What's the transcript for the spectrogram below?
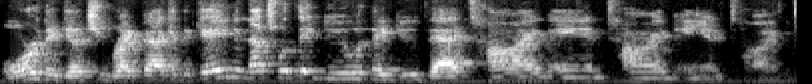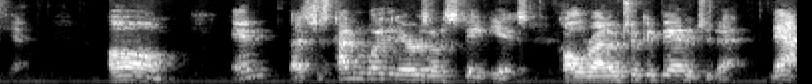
or they get you right back in the game, and that's what they do, and they do that time and time and time again. Um, and that's just kind of the way that Arizona State is. Colorado took advantage of that. Now,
